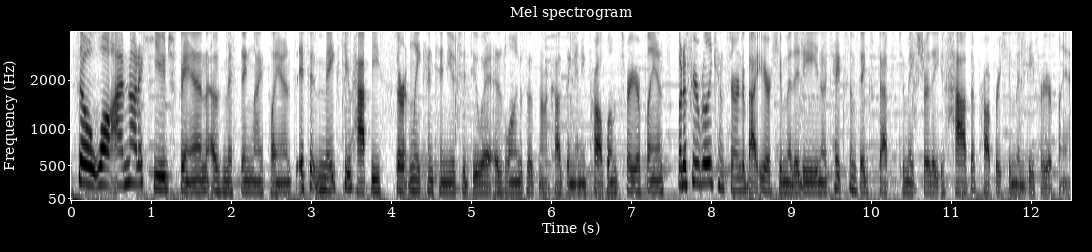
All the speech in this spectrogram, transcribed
So while I'm not a huge fan of misting my plants, if makes you happy, certainly continue to do it as long as it's not causing any problems for your plants. But if you're really concerned about your humidity, you know, take some big steps to make sure that you have the proper humidity for your plant.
